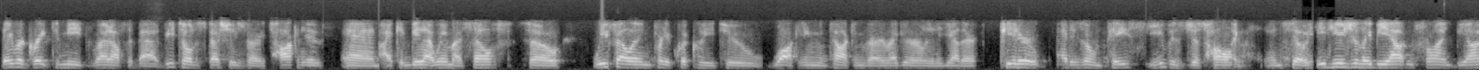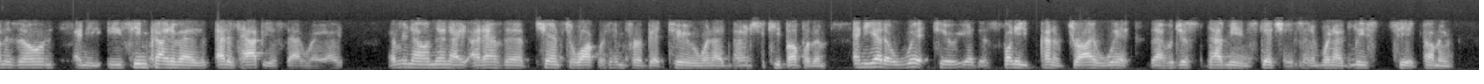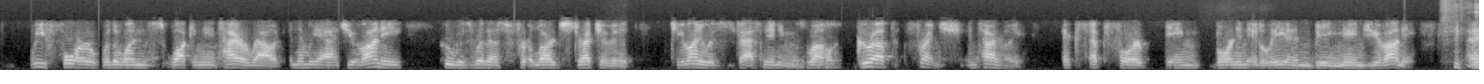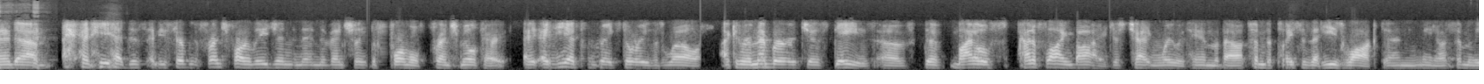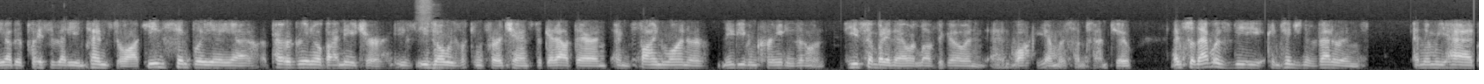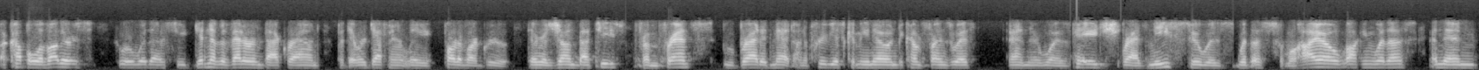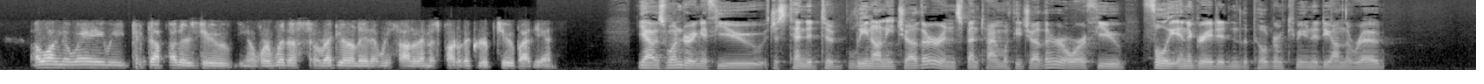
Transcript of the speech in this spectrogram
they were great to meet right off the bat. Witold especially is very talkative, and I can be that way myself. So we fell in pretty quickly to walking and talking very regularly together. Peter at his own pace, he was just hauling. And so he'd usually be out in front, be on his own, and he, he seemed kind of at, at his happiest that way. I, every now and then I, I'd have the chance to walk with him for a bit too when I'd managed to keep up with him. And he had a wit too. He had this funny kind of dry wit that would just have me in stitches and when I'd least see it coming we four were the ones walking the entire route. And then we had Giovanni, who was with us for a large stretch of it. Giovanni was fascinating as well. Grew up French entirely, except for being born in Italy and being named Giovanni. And um, and he had this, and he served the French Foreign Legion, and then eventually the formal French military. And, and he had some great stories as well. I can remember just days of the miles kind of flying by, just chatting away with him about some of the places that he's walked and, you know, some of the other places that he intends to walk. He's simply a, a peregrino by nature. He's, he's always looking for a chance to get out there and, and find one or maybe even create his own. He's somebody that I would love to go and, and walk again with sometime too. And so that was the contingent of veterans. And then we had a couple of others who were with us who didn't have a veteran background, but they were definitely part of our group. There was Jean Baptiste from France, who Brad had met on a previous Camino and become friends with. And there was Paige, Brad's niece, who was with us from Ohio, walking with us. And then along the way, we picked up others who, you know, were with us so regularly that we thought of them as part of the group too by the end. Yeah, I was wondering if you just tended to lean on each other and spend time with each other, or if you fully integrated into the pilgrim community on the road.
